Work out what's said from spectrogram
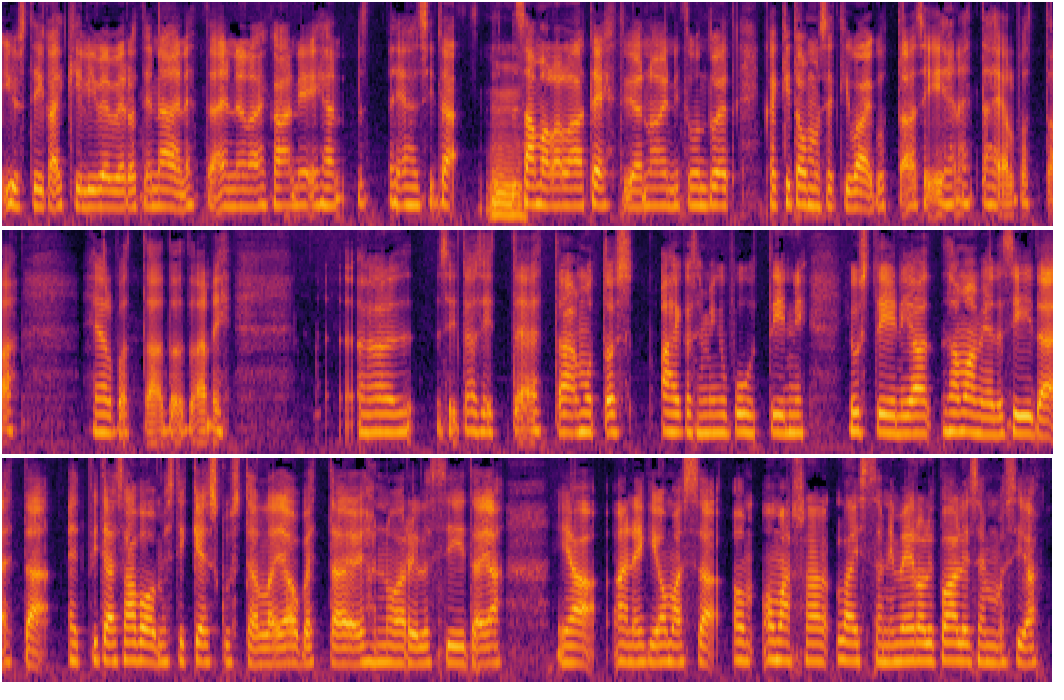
justiin kaikki liveverot ja näin, että ennen aikaa niin eihän, eihän sitä mm. samalla lailla tehty ja noin, niin tuntuu, että kaikki tuommoisetkin vaikuttaa siihen, että helpottaa, helpottaa tota, niin, ö, sitä sitten. Että, mutta tuossa aikaisemmin kun puhuttiin, niin justiin ja samaa mieltä siitä, että, että pitäisi avoimesti keskustella ja opettaa jo ihan nuorille siitä ja, ja ainakin omassa, omassa laissani meillä oli paljon semmoisia –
